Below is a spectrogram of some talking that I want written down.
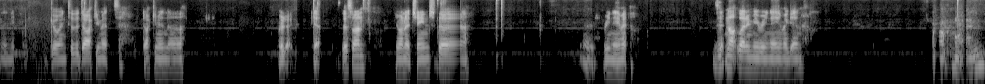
And then you go into the document, document, uh, where did I, yeah, this one. You want to change the, rename it. Is it not letting me rename again? Island.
